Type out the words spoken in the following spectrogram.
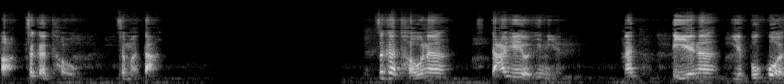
啊，这个头这么大，这个头呢大约有一年，那跌呢也不过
